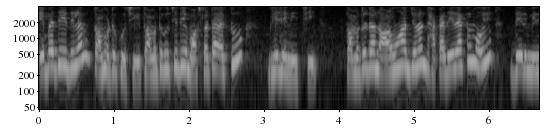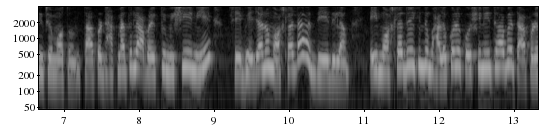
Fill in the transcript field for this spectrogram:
এবার দিয়ে দিলাম টমেটো কুচি। টমেটো কুচি দিয়ে মশলাটা একটু ভেজে নিচ্ছি। টমেটোটা নরম হওয়ার জন্য ঢাকা দিয়ে রাখলাম ওই দেড় মিনিটের মতন। তারপর ঢাকনা তুলে আবার একটু মিশিয়ে নিয়ে সেই ভেজানো মশলাটা দিয়ে দিলাম। এই মশলা দিয়ে কিন্তু ভালো করে কষিয়ে নিতে হবে। তারপরে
